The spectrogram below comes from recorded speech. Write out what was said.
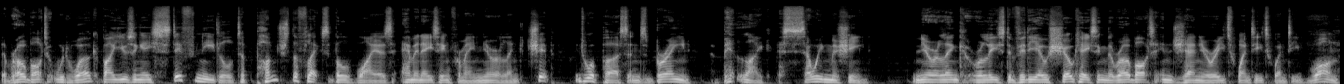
The robot would work by using a stiff needle to punch the flexible wires emanating from a Neuralink chip into a person's brain, a bit like a sewing machine. Neuralink released a video showcasing the robot in January 2021.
